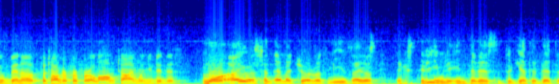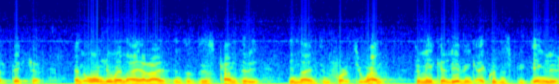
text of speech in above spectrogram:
Had you been a photographer for a long time when you did this? No, I was an amateur, what means I was extremely interested to get a better picture. And only when I arrived into this country in 1941 to make a living, I couldn't speak English.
